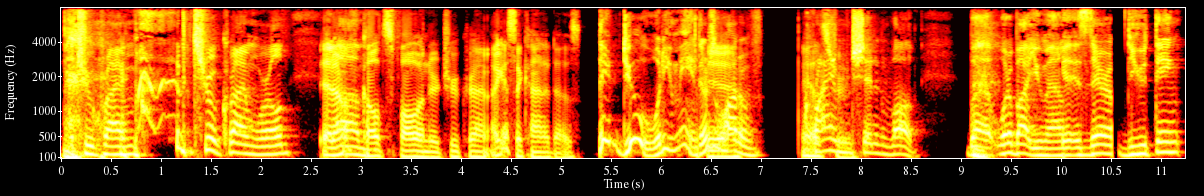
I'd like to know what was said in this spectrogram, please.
the true crime the true crime world i don't know Um, if cults fall under true crime i guess it kind of does They do. What do you mean? There's a lot of crime true. and shit involved. But what about you, man? Is there do you think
